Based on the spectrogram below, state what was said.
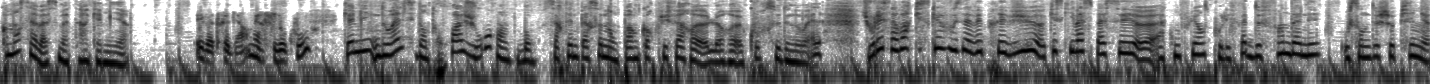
comment ça va ce matin, Camille? Eh bien très bien, merci beaucoup. Camille, Noël, c'est dans trois jours. Bon, certaines personnes n'ont pas encore pu faire euh, leur course de Noël. Je voulais savoir qu'est-ce que vous avez prévu, qu'est-ce qui va se passer à Confluence pour les fêtes de fin d'année au centre de shopping?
